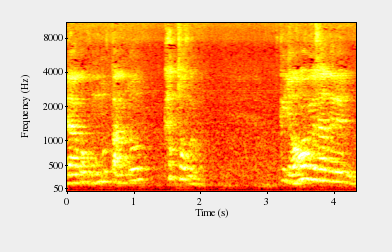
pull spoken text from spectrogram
단톡방도 카톡으로. 그 영어 교사들은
